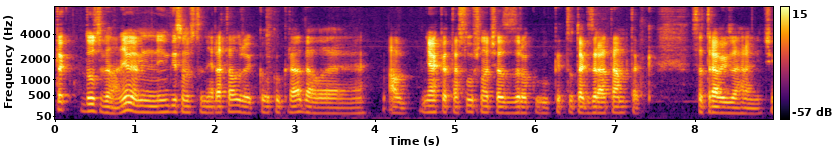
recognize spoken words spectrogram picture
tak dosť veľa. Neviem, nikdy som si to nerátal, že koľkokrát, ale, ale nejaká tá slušná časť z roku, keď to tak zrátam, tak sa trávi v zahraničí.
